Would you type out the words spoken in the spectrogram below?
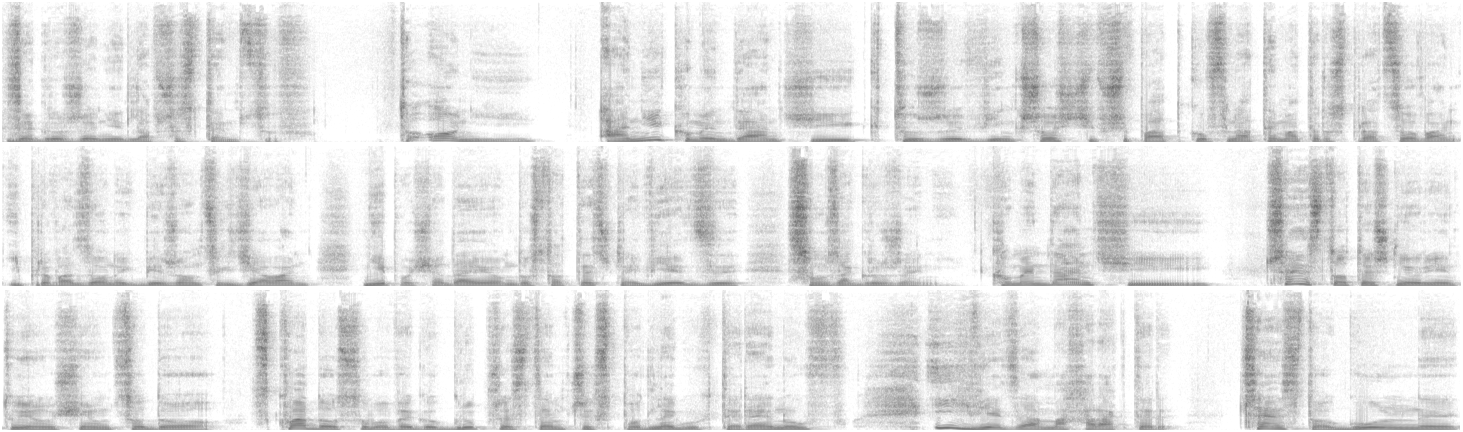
zagrożenie dla przestępców. To oni, a nie komendanci, którzy w większości przypadków na temat rozpracowań i prowadzonych bieżących działań nie posiadają dostatecznej wiedzy, są zagrożeni. Komendanci często też nie orientują się co do składu osobowego grup przestępczych z podległych terenów. Ich wiedza ma charakter często ogólny.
